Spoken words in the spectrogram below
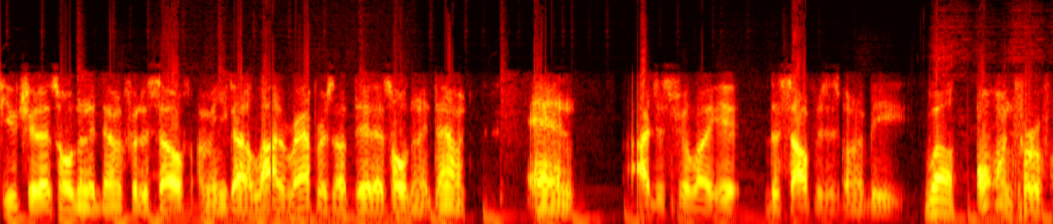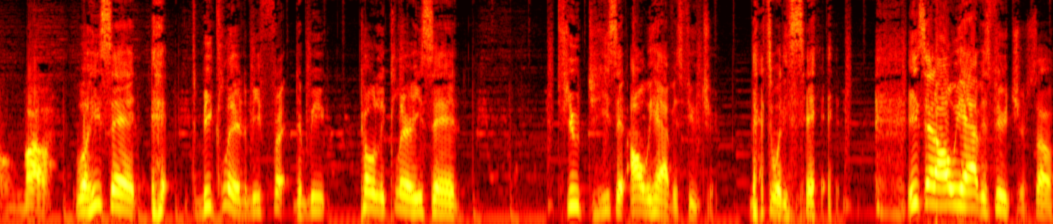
Future that's holding it down for the South. I mean, you got a lot of rappers out there that's holding it down, and I just feel like it. The South is just going to be well on for, for a while. Well, he said to be clear, to be fr- to be totally clear, he said future. He said all we have is future. That's what he said. He said all we have is future. So,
